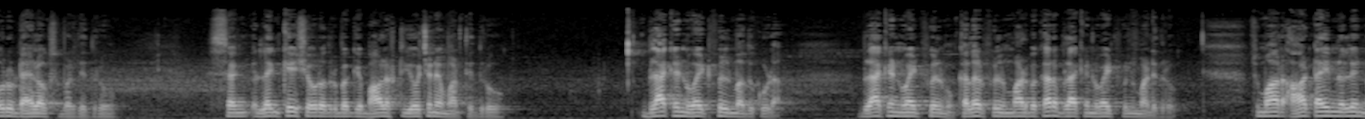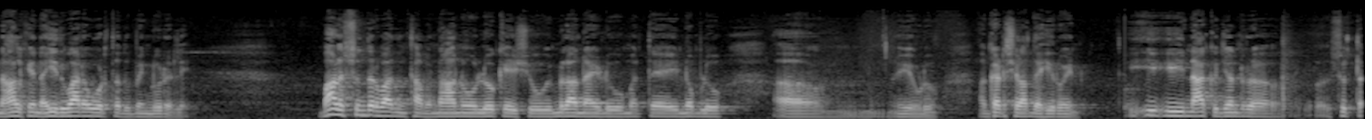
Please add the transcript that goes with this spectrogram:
ಅವರು ಡೈಲಾಗ್ಸ್ ಬರೆದಿದ್ರು. ಸಂ ಲಂಕೇಶ್ ಅವರು ಅದ್ರ ಬಗ್ಗೆ ಭಾಳಷ್ಟು ಯೋಚನೆ ಮಾಡ್ತಿದ್ರು. ಬ್ಲ್ಯಾಕ್ ಆ್ಯಂಡ್ ವೈಟ್ ಫಿಲ್ಮ್ ಅದು ಕೂಡ. Black and white film colour film ಮಾಡ್ಬೇಕಾದ್ರೆ ಬ್ಲ್ಯಾಕ್ ಆ್ಯಂಡ್ ವೈಟ್ ಫಿಲ್ಮ್ ಮಾಡಿದರು. ಸುಮಾರು ಆ ಟೈಮ್ನಲ್ಲೇ ನಾಲ್ಕೇನು ಐದು ವಾರ ಓಡ್ತದ್ದು ಬೆಂಗಳೂರಲ್ಲಿ. ಭಾಳ ಸುಂದರವಾದಂಥ ನಾನು ಲೋಕೇಶು ವಿಮಲಾ ನಾಯ್ಡು ಮತ್ತು ಇನ್ನೊಬ್ಬಳು ಇವಳು ಘಟಶ್ರಾದ್ದ ಹೀರೋಯಿನ್. ಈ ಈ ನಾಲ್ಕು ಜನರ ಸುತ್ತ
